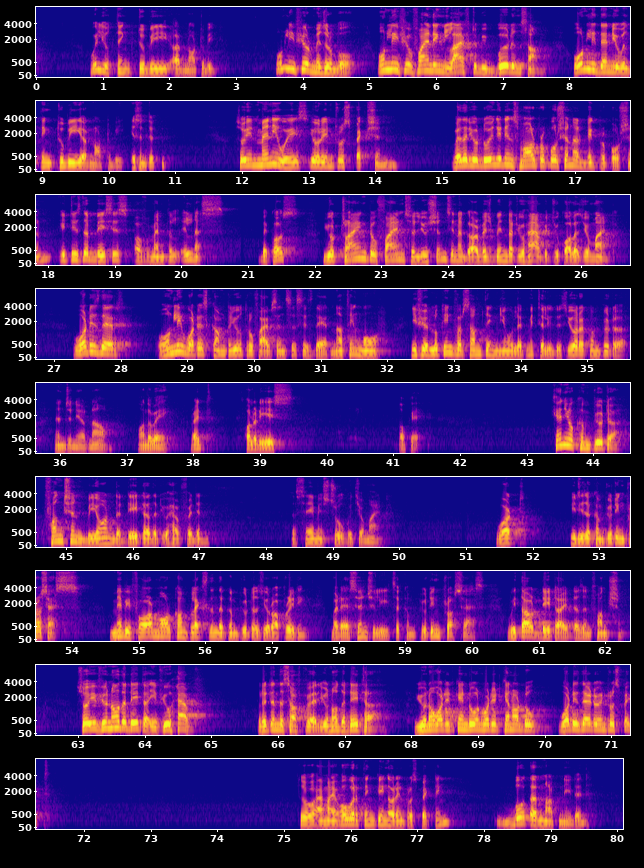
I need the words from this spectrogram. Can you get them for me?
will you think to be or not to be? Only if you're miserable, only if you're finding life to be burdensome, only then you will think to be or not to be, isn't it? So in many ways, your introspection, whether you're doing it in small proportion or big proportion, it is the basis of mental illness. Because you're trying to find solutions in a garbage bin that you have, which you call as your mind. What is there? Only what has come to you through five senses is there, nothing more. If you're looking for something new, let me tell you this, you're a computer engineer now, on the way, right? Already is. Okay. Can your computer function beyond the data that you have fed in? The same is true with your mind. What… it is a computing process, maybe far more complex than the computers you're operating, but essentially it's a computing process. Without data, it doesn't function. So if you know the data, if you have written the software, you know the data, you know what it can do and what it cannot do, what is there to introspect? So, am I overthinking or introspecting? Both are not needed.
